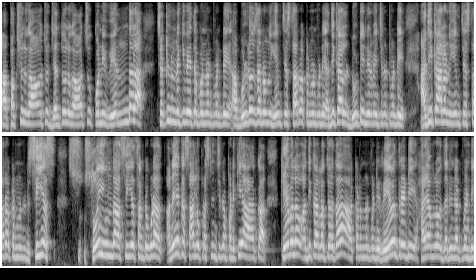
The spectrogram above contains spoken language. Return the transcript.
ఆ పక్షులు కావచ్చు జంతువులు కావచ్చు కొన్ని వందల చెట్లు నరికివేతబడినటువంటి ఆ అధికారులను ఏం చేస్తారు అక్కడ ఉన్నటువంటి అధికారులు డ్యూటీ నిర్వహించినటువంటి అధికారులను ఏం చేస్తారు అక్కడ ఉన్నటువంటి సిఎస్ సోయి ఉందా సిఎస్ అంటూ కూడా అనేక సార్లు ప్రశ్నించినప్పటికీ ఆ యొక్క కేవలం అధికారుల చేత అక్కడ ఉన్నటువంటి రేవంత్ రెడ్డి హయాంలో జరిగినటువంటి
